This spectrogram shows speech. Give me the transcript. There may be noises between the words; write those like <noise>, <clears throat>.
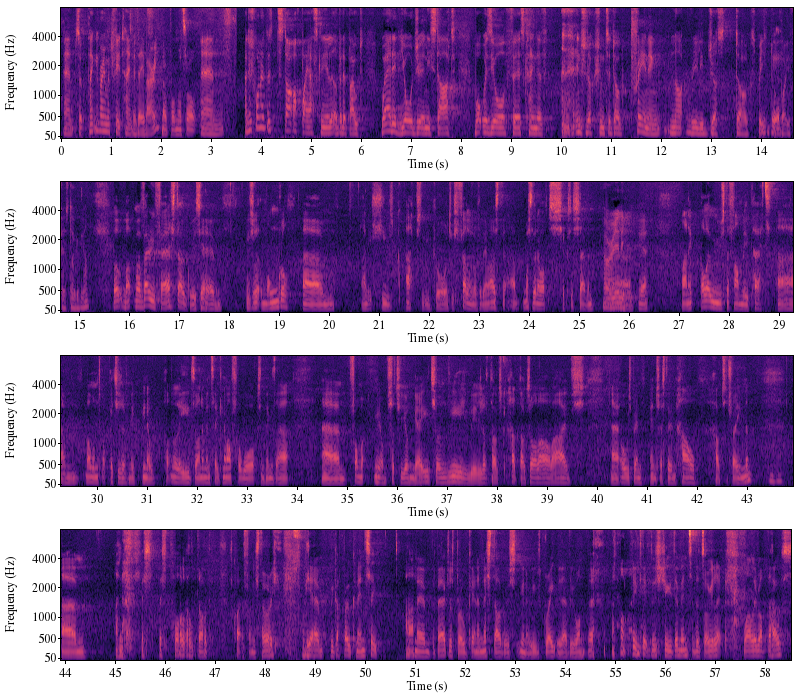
Um, so thank you very much for your time today, Barry. No problem at all. Um, I just wanted to start off by asking you a little bit about where did your journey start? What was your first kind of <clears throat> introduction to dog training? Not really just dogs, but you can talk Yeah. about your first dog if you want. Well, my, my very first dog was um, was a little mongrel, um, and he was absolutely gorgeous. Fell in love with him. I was I must have been about six or seven. Oh, really? Uh, yeah. And it, was the family pet, um, my mum's got pictures of me, you know, putting leads on him and taking him out for walks and things like that. Um, from you know such a young age, so I really, really love dogs. Had dogs all our lives. Uh, always been interested in how how to train them. Um, and <laughs> this, this poor little dog, it's quite a funny story. <laughs> we, um, we got broken into and um, the burglars broke in and this dog was, you know, he was great with everyone. <laughs> all they did was shoot him into the toilet while they robbed the house.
